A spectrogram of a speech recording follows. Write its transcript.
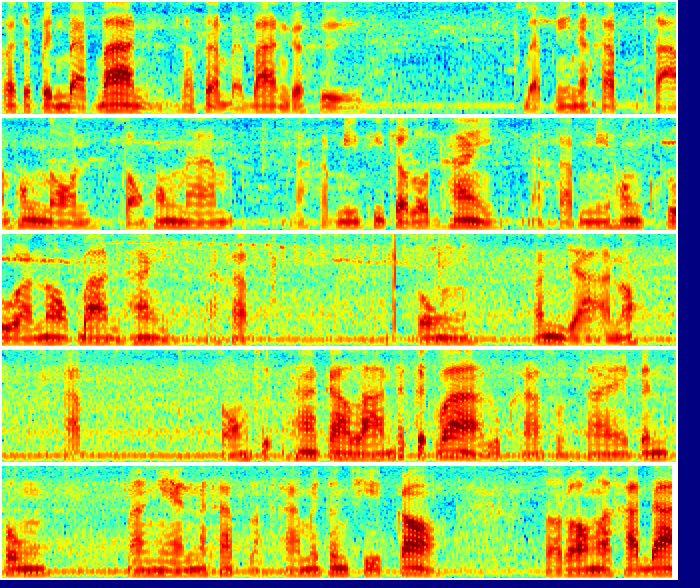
ก็จะเป็นแบบบ้านลักษณะแบบบ้านก็คือ แบบนี้นะครับ 3 ห้องนอน 2 ห้องน้ำนะครับ มีที่จอดรถให้นะครับ มีห้องครัวนอกบ้านให้นะครับ ทรงปั้นหยาเนาะครับ 2.59 ล้าน ถ้าเกิดว่าลูกค้าสนใจเป็นทรง บางแงนนะครับหลังคาไม่ต้นชีสก็ต่อรองราคาได้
